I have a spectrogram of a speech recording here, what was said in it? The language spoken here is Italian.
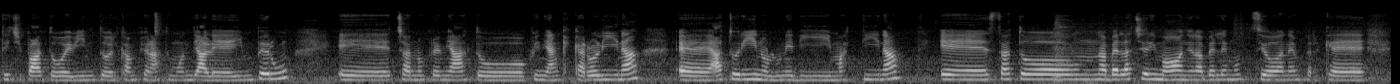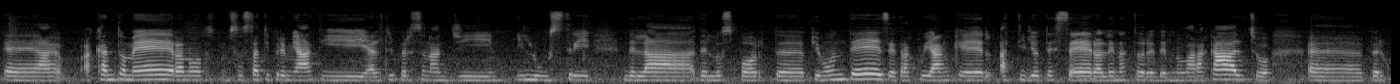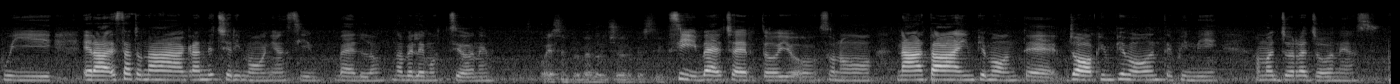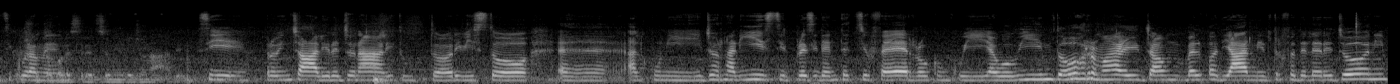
partecipato e vinto il campionato mondiale in Perù e ci hanno premiato quindi anche Carolina eh, a Torino lunedì mattina è stata una bella cerimonia, una bella emozione perché eh, accanto a me erano, sono stati premiati altri personaggi illustri della, dello sport piemontese, tra cui anche Attilio Tessera, allenatore del Novara Calcio, eh, per cui era, è stata una grande cerimonia, sì, bello, una bella emozione. Poi è sempre bello ricevere questi... Sì, beh certo, io sono nata in Piemonte, gioco in Piemonte, quindi a maggior ragione sicuramente. con le selezioni regionali? Sì, provinciali, regionali, tutto. Ho rivisto eh, alcuni giornalisti, il presidente Zio Ferro con cui avevo vinto ormai già un bel po' di anni il trofeo delle regioni.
